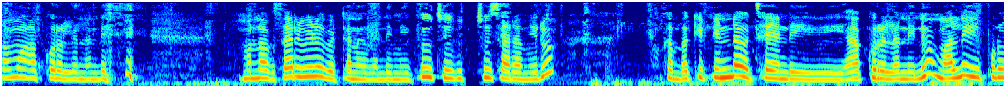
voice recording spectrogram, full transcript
మొత్తం ఆకుకూరలేనండి. మొన్న ఒకసారి వీడియో పెట్టాను కదండి. మీకు చూపి చూసారా మీరు? ఒక బకెట్ నిండా వచ్చాయండి ఈ ఆకుకూరలన్నీ. మళ్ళీ ఇప్పుడు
